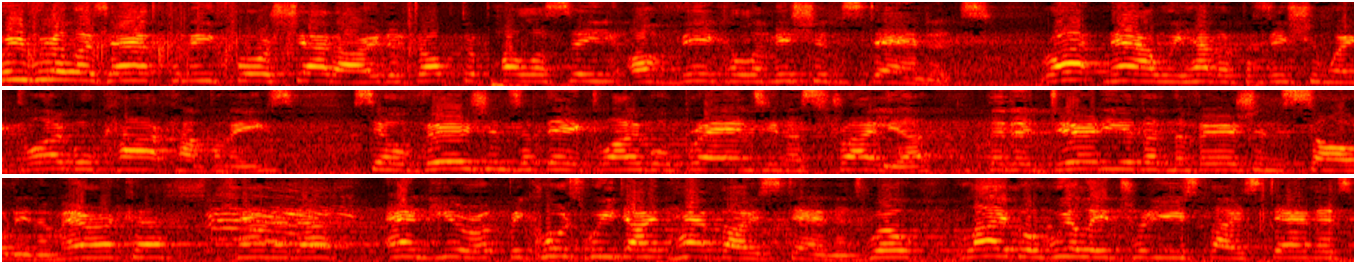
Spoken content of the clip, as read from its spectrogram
We will, as Anthony foreshadowed, adopt a policy of vehicle emission standards. Right now, we have a position where global car companies sell versions of their global brands in Australia that are dirtier than the versions sold in America, Canada, and Europe because we don't have those standards. Well, Labor will introduce those standards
